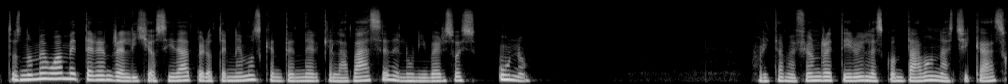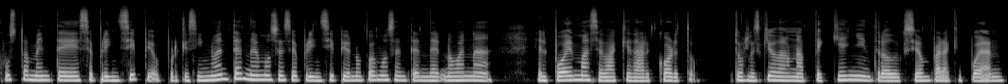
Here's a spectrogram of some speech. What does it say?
Entonces no me voy a meter en religiosidad, pero tenemos que entender que la base del universo es uno. Ahorita me fui a un retiro y les contaba a unas chicas justamente ese principio, porque si no entendemos ese principio, no podemos entender, no van a, el poema se va a quedar corto. Entonces les quiero dar una pequeña introducción para que puedan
